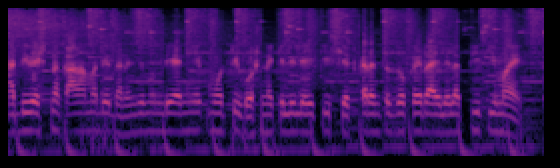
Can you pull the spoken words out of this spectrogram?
अधिवेशन काळामध्ये धनंजय मुंडे यांनी एक मोठी घोषणा केलेली आहे की शेतकऱ्यांचा जो काही राहिलेला पीक विमा आहे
